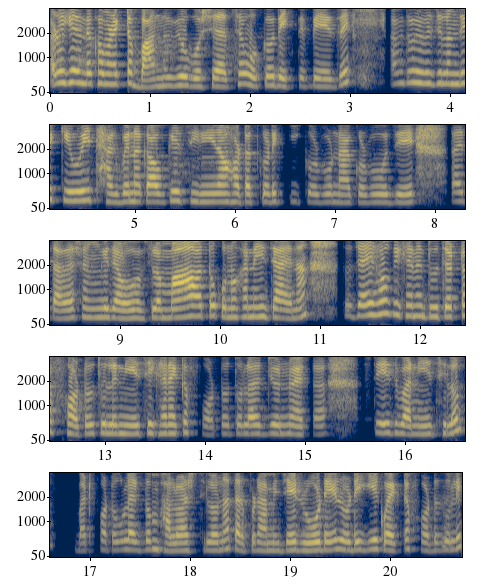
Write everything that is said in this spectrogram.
আর ওইখানে দেখো আমার একটা বান্ধবীও বসে আছে, ওকেও দেখতে পেয়ে যায় আমি তো ভেবেছিলাম যে কেউই থাকবে না, কাউকে চিনি না, হঠাৎ করে কি করব, না করব যে, তাই দাদার সঙ্গে যাব ভাবছিলাম। মা তো কোনোখানেই যায় না। তো যাই হোক, এখানে দু চারটা ফটো তুলে নিয়েছি। এখানে একটা ফটো তোলার জন্য একটা স্টেজ বানিয়েছিল বাট ফটোগুলো একদম ভালো আসছিল না। তারপরে আমি যাই রোডে রোডে গিয়ে কয়েকটা ফটো তুলি।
